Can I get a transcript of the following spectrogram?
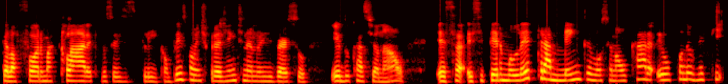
pela forma clara que vocês explicam, principalmente para a gente, né, no universo educacional, essa, esse termo letramento emocional, cara, eu quando eu vi fiquei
